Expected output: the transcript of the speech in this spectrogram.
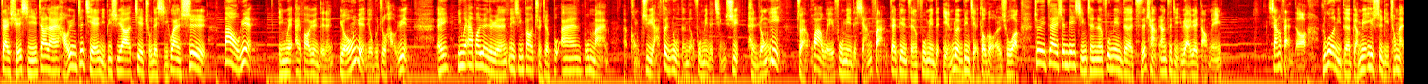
在学习招来好运之前，你必须要戒除的习惯是抱怨。因为爱抱怨的人永远留不住好运，诶，因为爱抱怨的人内心抱持着不安、不满、啊恐惧啊、愤怒等等负面的情绪，很容易转化为负面的想法，再变成负面的言论，并且脱口而出啊，就会在身边形成了负面的磁场，让自己越来越倒霉。相反的哦，如果你的表面意识里充满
